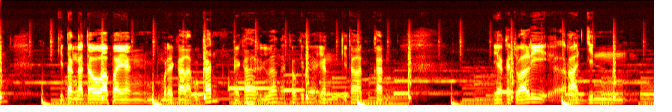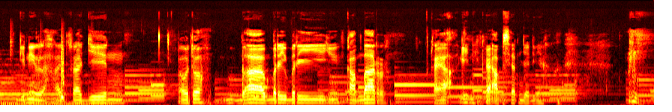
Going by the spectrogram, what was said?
kan kita nggak tahu apa yang mereka lakukan mereka juga nggak tahu kita yang kita lakukan. Ya kecuali rajin gini lah rajin oh tuh beri-beri kabar kayak gini kayak absen jadinya.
